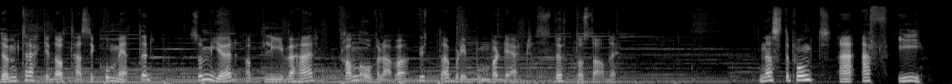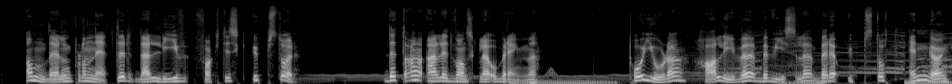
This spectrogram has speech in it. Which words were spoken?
De trekker da til seg kometer, som gjør at livet her kan overleve uten å bli bombardert støtt og stadig. Neste punkt er FI, andelen planeter der liv faktisk oppstår. Dette er litt vanskelig å beregne. På jorda har livet beviselig bare oppstått én gang,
